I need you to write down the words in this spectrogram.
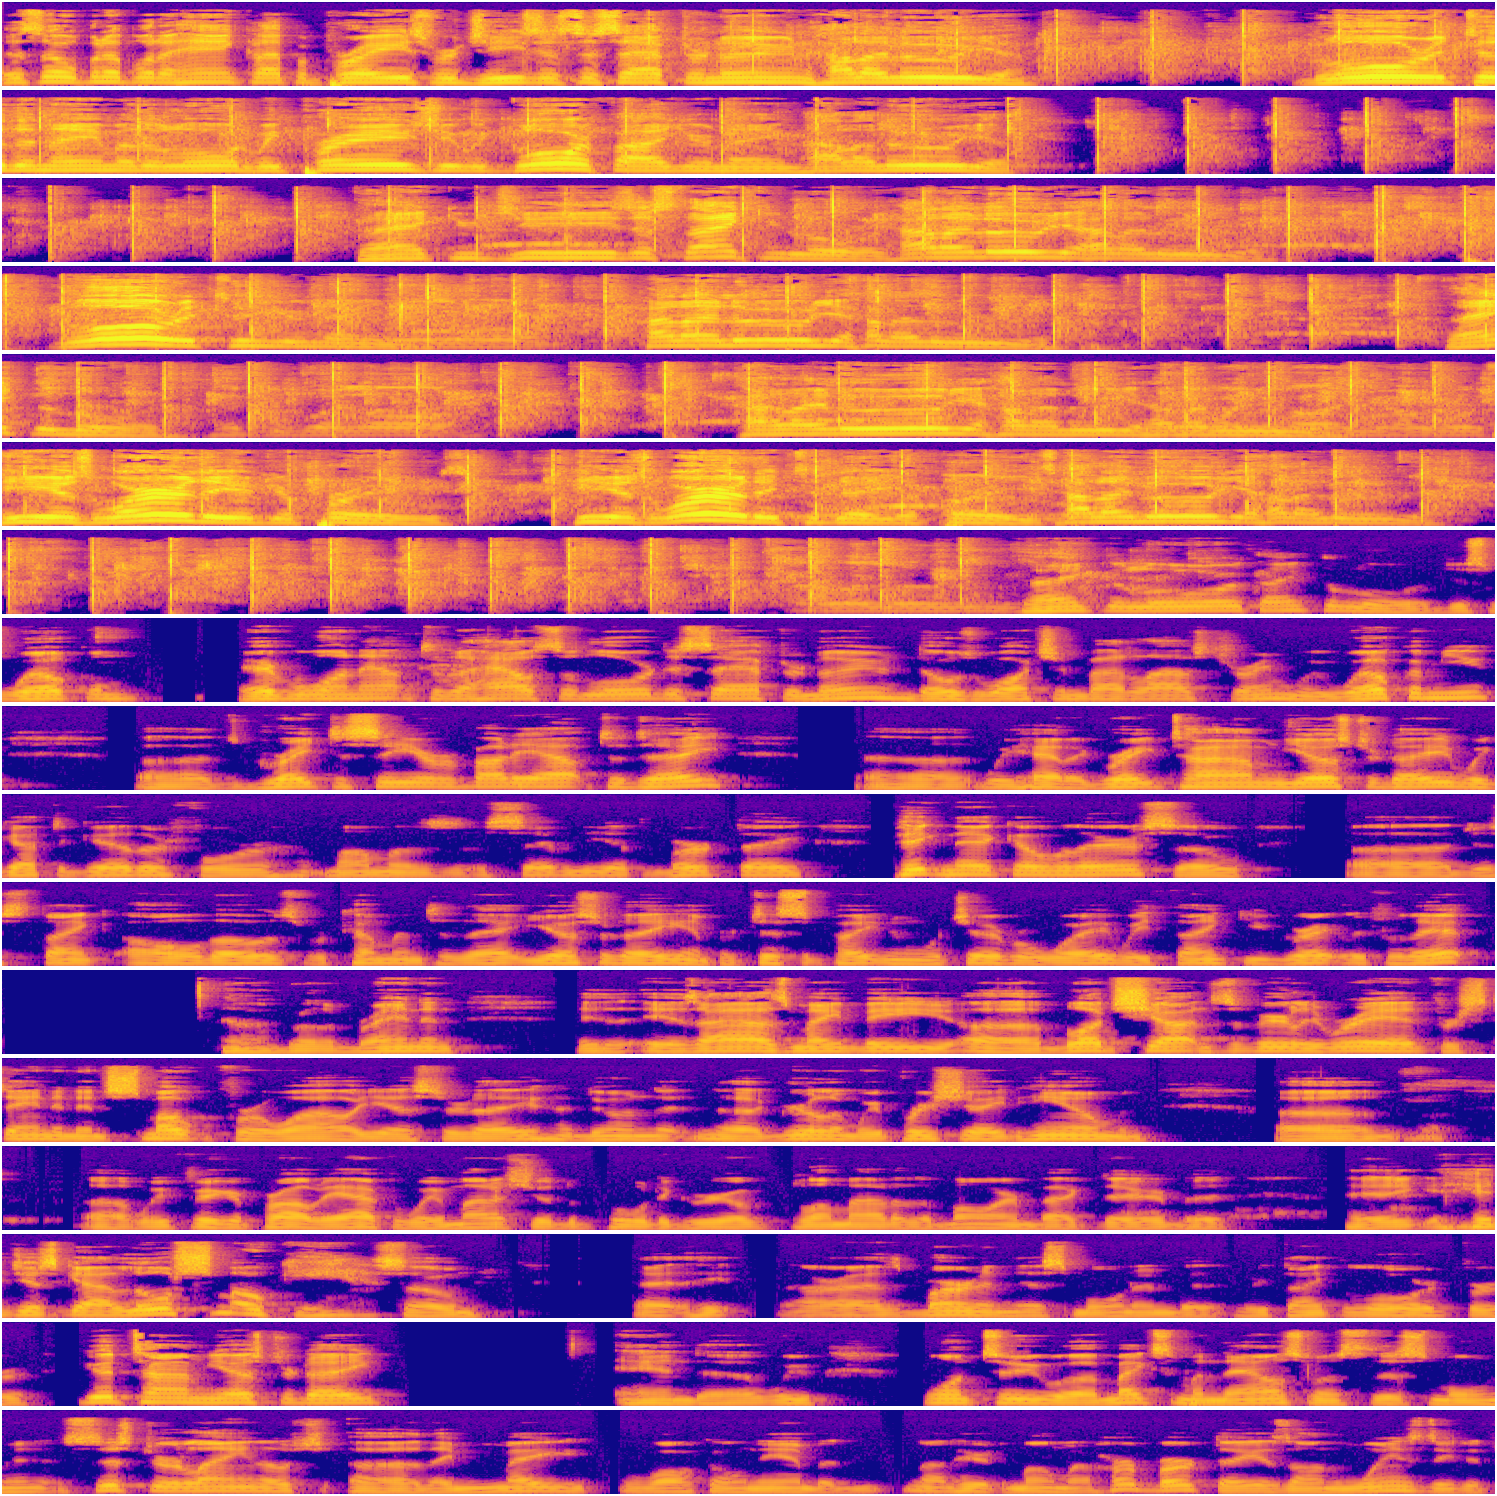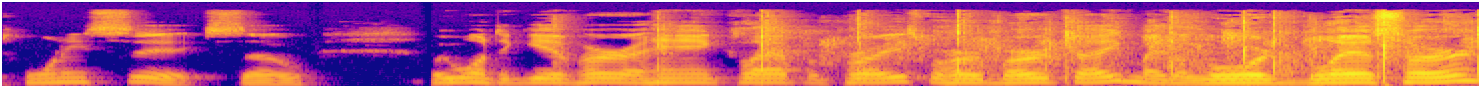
Let's open up with a hand clap of praise for Jesus this afternoon. Hallelujah. Glory to the name of the Lord. We praise you. We glorify your name. Hallelujah. Thank you, Jesus. Thank you, Lord. Hallelujah. Hallelujah. Glory to your name. Hallelujah. Hallelujah. Thank the Lord. Hallelujah. Hallelujah. Hallelujah. He is worthy of your praise. He is worthy today of praise. Hallelujah. Hallelujah. Hallelujah. Thank the Lord. Thank the Lord. Just welcome everyone out to the house of the Lord this afternoon. Those watching by the live stream, we welcome you. Uh, it's great to see everybody out today. Uh, we had a great time yesterday. We got together for Mama's 70th birthday picnic over there. So uh, just thank all those for coming to that yesterday and participating in whichever way. We thank you greatly for that. Uh, Brother Brandon, his, his, eyes may be uh, bloodshot and severely red for standing in smoke for a while yesterday doing the uh, grilling. We appreciate him, and um, uh, we figured probably after we might have should have pulled the grill plumb out of the barn back there, but it, it just got a little smoky. So uh, he, our eyes burning this morning, but we thank the Lord for a good time yesterday. And uh, we want to uh, make some announcements this morning. Sister Elaine, uh, they may walk on in, but not here at the moment. Her birthday is on Wednesday, the 26th. So we want to give her a hand clap of praise for her birthday. May the Lord bless her.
